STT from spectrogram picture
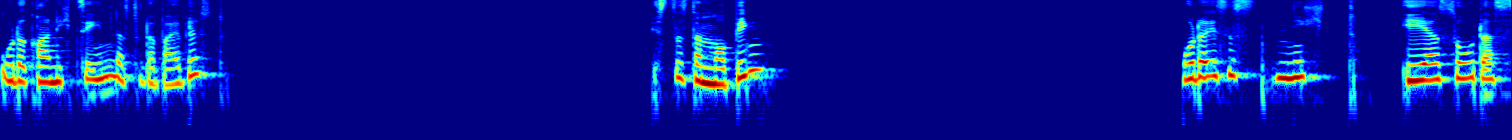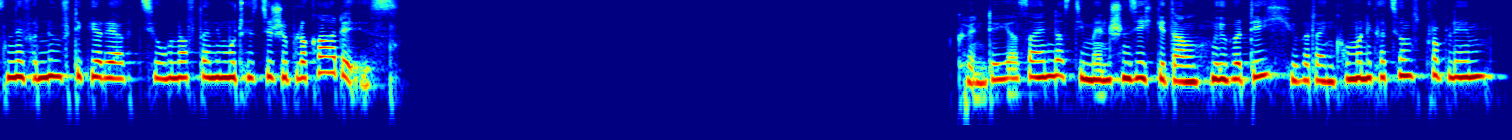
oder gar nicht sehen, dass du dabei bist, ist das dann Mobbing? Oder ist es nicht eher so, dass eine vernünftige Reaktion auf deine mutistische Blockade ist. Könnte ja sein, dass die Menschen sich Gedanken über dich, über dein Kommunikationsproblem,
